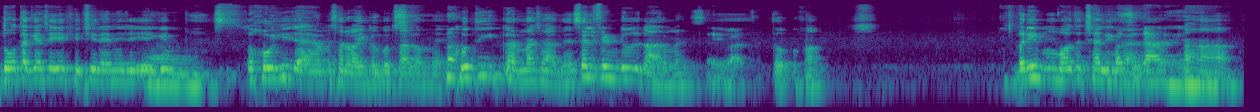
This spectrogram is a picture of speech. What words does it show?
दो तकिया चाहिए खिंची रहनी चाहिए हाँ। कि हो। ही जाए हमें सर्वाइकल कुछ सालों में। खुद ही करना चाहते हैं सेल्फ इंड्यूस्ड आर्म है सही बात है। तो हाँ। पर ये बहुत अच्छा लिखा है। हाँ। हाँ हाँ।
